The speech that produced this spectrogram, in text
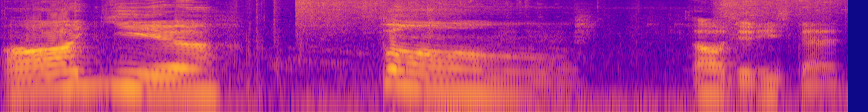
Oh yeah. Boom. Oh dude, he's dead.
